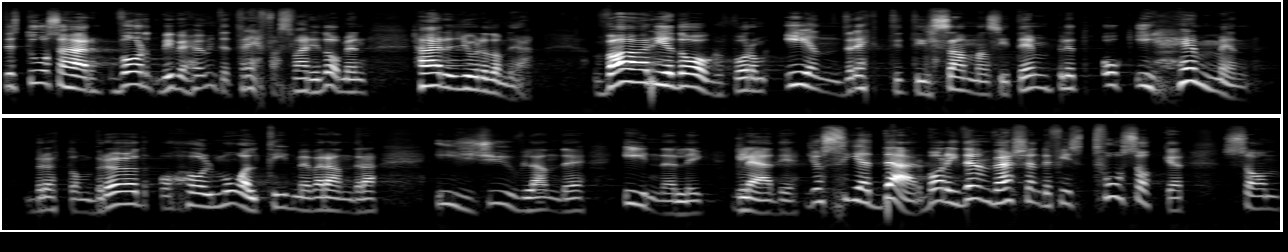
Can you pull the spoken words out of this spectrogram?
Det står så här, var, vi behöver inte träffas varje dag, men här gjorde de det. Varje dag var de endräktigt tillsammans i templet och i hemmen bröt de bröd och höll måltid med varandra i jublande innerlig glädje. Jag ser där, bara i den versen, det finns två saker som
